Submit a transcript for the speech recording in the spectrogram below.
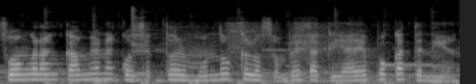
fue un gran cambio en el concepto del mundo que los hombres de aquella época tenían.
